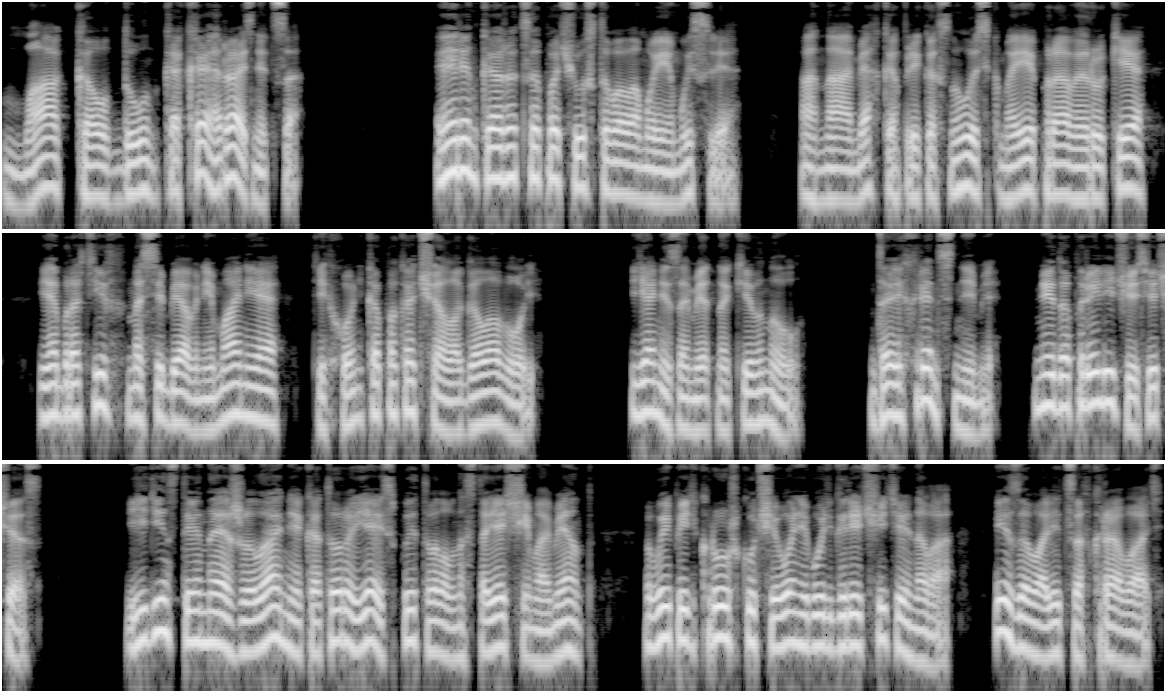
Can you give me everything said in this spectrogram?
Маг, колдун, какая разница?» Эрин, кажется, почувствовала мои мысли. Она мягко прикоснулась к моей правой руке и, обратив на себя внимание, тихонько покачала головой. Я незаметно кивнул. Да и хрен с ними, не до приличий сейчас. Единственное желание, которое я испытывал в настоящий момент — выпить кружку чего-нибудь горячительного и завалиться в кровать.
